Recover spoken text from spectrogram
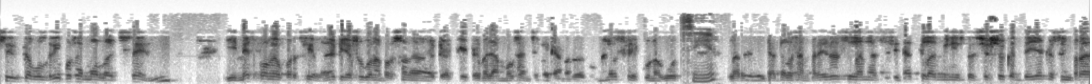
sí que voldria posar molt l'accent, i més pel meu perfil, eh, que jo sóc una persona que, que he treballat molts anys a la Càmera de Comerç, que he conegut sí. la realitat de les empreses, la necessitat que l'administració, això que et deia que sempre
